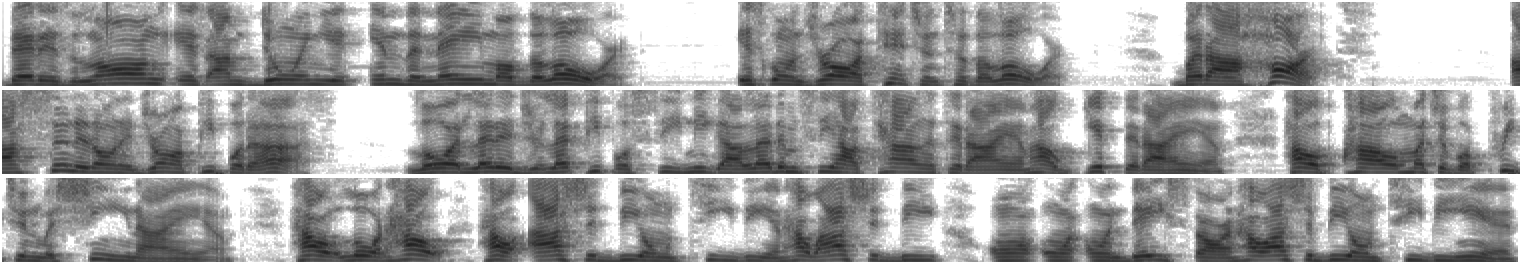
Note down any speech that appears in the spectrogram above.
that as long as I'm doing it in the name of the Lord, it's going to draw attention to the Lord. But our hearts are centered on it, drawing people to us. Lord, let it let people see me, God. Let them see how talented I am, how gifted I am, how how much of a preaching machine I am. How, Lord, how how I should be on TV and how I should be on, on, on Daystar and how I should be on TBN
